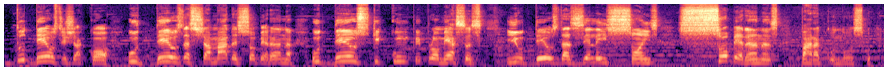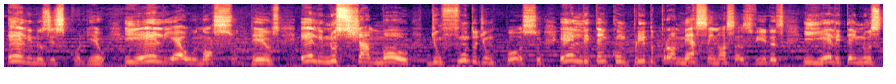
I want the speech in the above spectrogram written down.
do Deus de Jacó, o Deus das chamadas soberana, o Deus que cumpre promessas e o Deus das eleições soberanas para conosco. Ele nos escolheu e Ele é o nosso Deus. Ele nos chamou de um fundo de um poço. Ele tem cumprido promessa em nossas vidas e Ele tem nos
